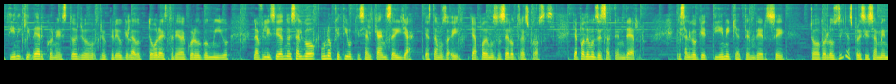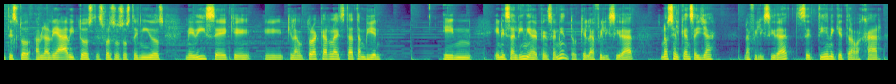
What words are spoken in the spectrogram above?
tiene que ver con esto, yo, yo creo que la doctora estaría de acuerdo conmigo, la felicidad no es algo, un objetivo que se alcanza y ya, ya estamos ahí, ya podemos hacer otras cosas, ya podemos desatenderlo. Es algo que tiene que atenderse todos los días. Precisamente esto, hablar de hábitos, de esfuerzos sostenidos, me dice que, eh, que la doctora Carla está también en, en esa línea de pensamiento, que la felicidad no se alcanza y ya. La felicidad se tiene que trabajar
